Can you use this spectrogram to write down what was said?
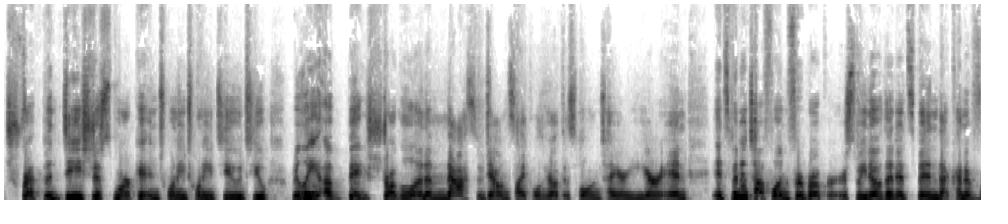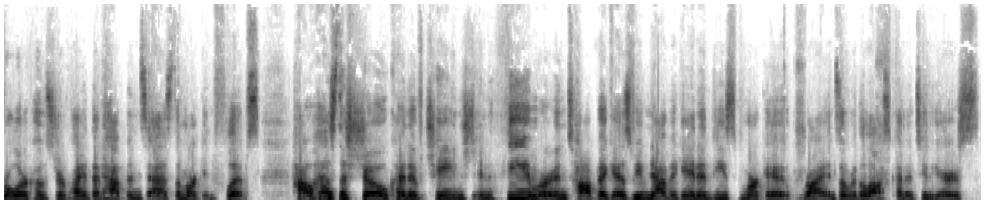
trepidatious market in 2022 to really a big struggle and a massive down cycle throughout this whole entire year. And it's been a tough one for brokers. We know that it's been that kind of roller coaster ride that happens as the market flips. How has the show kind of changed in theme or in topic as we've navigated these market rides over the last kind of two years?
